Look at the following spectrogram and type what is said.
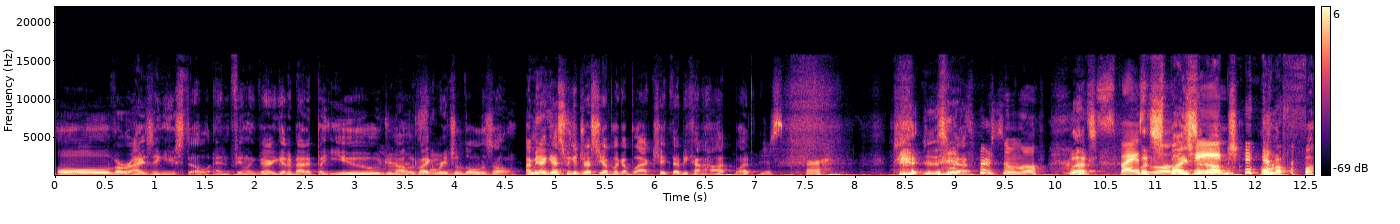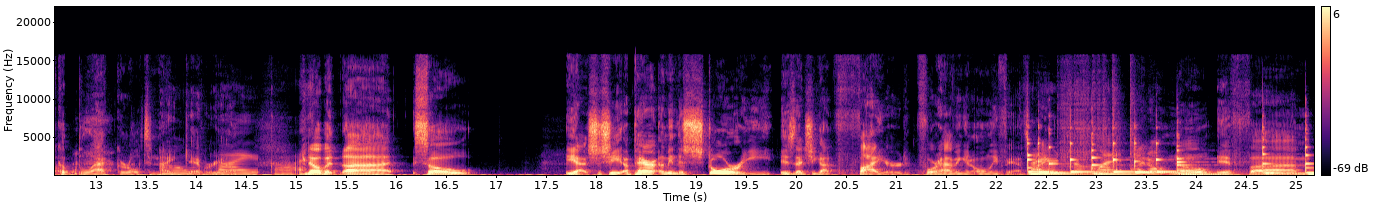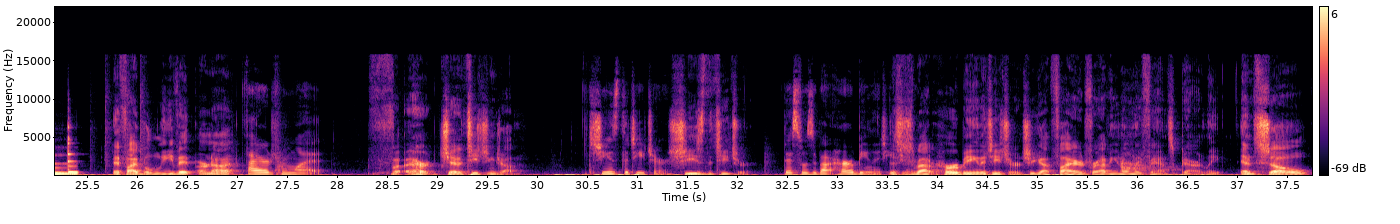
pulverizing you still and feeling very good about it. But you do How not look like Rachel exciting. Dolezal. I mean, I guess we could dress you up like a black chick. That'd be kind of hot. What? Just for, yeah. for some little Let's spice, let's spice change. it up. I want to fuck a black girl tonight, oh Gabrielle. my god. No, but uh, so yeah, so she apparently. I mean, the story is that she got fired for having an OnlyFans. I, Fired from what? I don't know if um, if I believe it or not. Fired from what? F- Her she had a teaching job. She's the teacher. She's the teacher. This was about her being the teacher. This is about her being the teacher. She got fired for having an OnlyFans apparently. And so,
